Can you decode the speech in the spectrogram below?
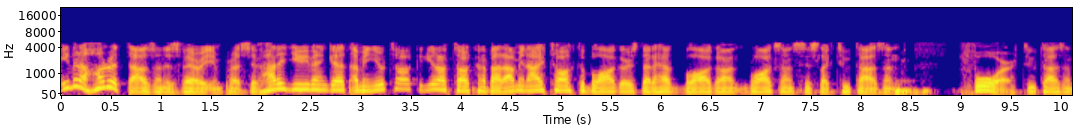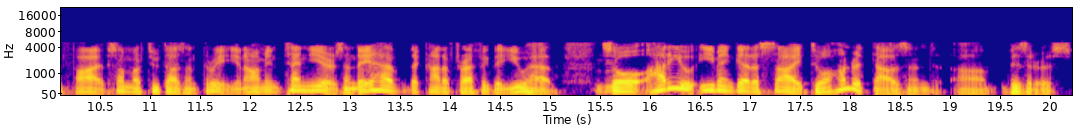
Even a hundred thousand is very impressive. How did you even get? I mean, you're talking. You're not talking about. I mean, I talk to bloggers that have blog on blogs on since like 2004, 2005, some are 2003. You know, I mean, 10 years, and they have the kind of traffic that you have. So, how do you even get a site to a hundred thousand um, visitors?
